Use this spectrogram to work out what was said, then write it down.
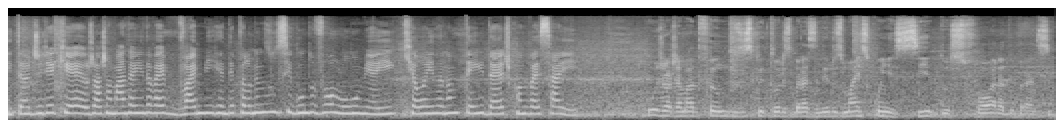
Então eu diria que o Jorge Amado ainda vai, vai me render pelo menos um segundo volume aí, que eu ainda não tenho ideia de quando vai sair. O Jorge Amado foi um dos escritores brasileiros mais conhecidos fora do Brasil,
